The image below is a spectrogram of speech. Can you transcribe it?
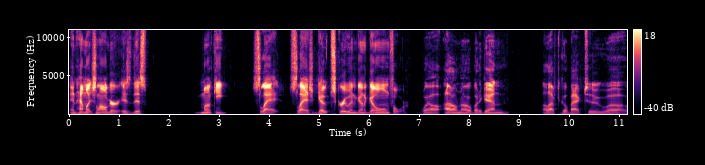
and how much longer is this monkey slash slash goat screwing going to go on for? Well, I don't know, but again, I'll have to go back to uh,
